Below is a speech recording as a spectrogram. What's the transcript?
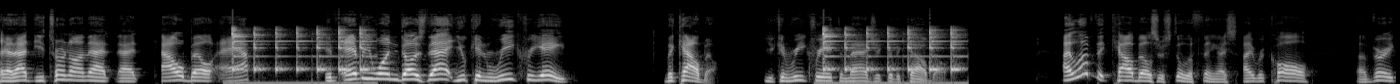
yeah, that you turn on that that cowbell app. If everyone does that, you can recreate the cowbell. You can recreate the magic of the cowbell. I love that cowbells are still a thing. I, I recall uh, very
